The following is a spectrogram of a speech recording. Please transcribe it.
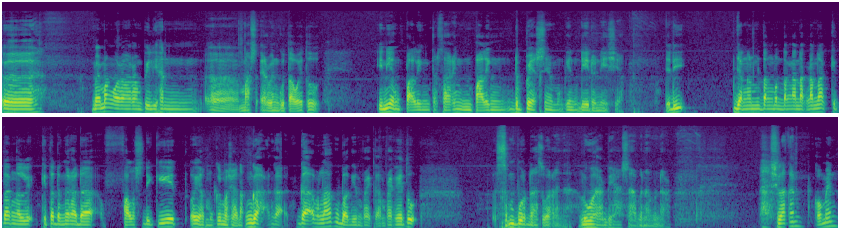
eh memang orang-orang pilihan eh, Mas Erwin Gutawa itu ini yang paling tersaring dan paling the bestnya mungkin di Indonesia. Jadi jangan mentang-mentang anak-anak kita ngeli kita dengar ada fals sedikit, oh ya mungkin masih anak. Enggak, enggak, enggak berlaku bagi mereka. Mereka itu sempurna suaranya, luar biasa benar-benar. Silakan komen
